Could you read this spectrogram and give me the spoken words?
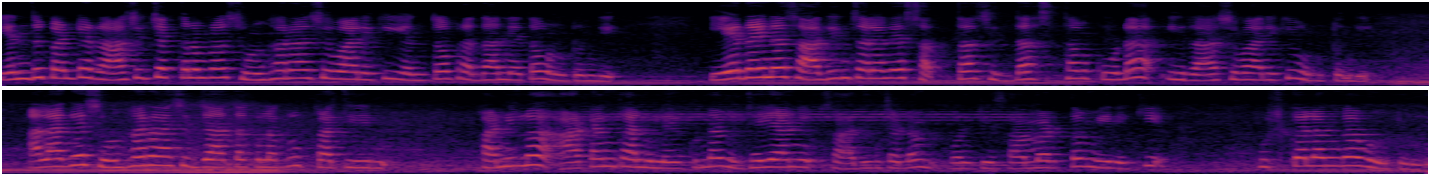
ఎందుకంటే రాశి చక్రంలో సింహరాశి వారికి ఎంతో ప్రాధాన్యత ఉంటుంది. ఏదైనా సాధించాలనే సత్తా సిద్ధస్థం కూడా ఈ రాశి వారికి ఉంటుంది. అలాగే సింహరాశి జాతకులకు ప్రతి పనిలో ఆటంకాలు లేకుండా విజయాన్ని సాధించడం వంటి సామర్థ్యం వీరికి పుష్కలంగా ఉంటుంది.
